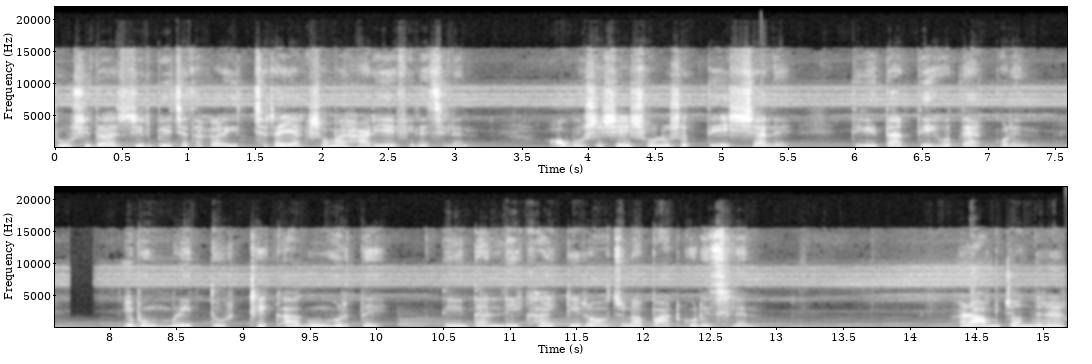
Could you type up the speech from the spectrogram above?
তুলসীদাসজির বেঁচে থাকার ইচ্ছাটাই একসময় হারিয়ে ফেলেছিলেন। অবশেষে ষোলোশো সালে তিনি তার দেহ ত্যাগ করেন এবং মৃত্যুর ঠিক আগ মুহূর্তে তিনি তার লেখা একটি রচনা পাঠ করেছিলেন। রামচন্দ্রের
